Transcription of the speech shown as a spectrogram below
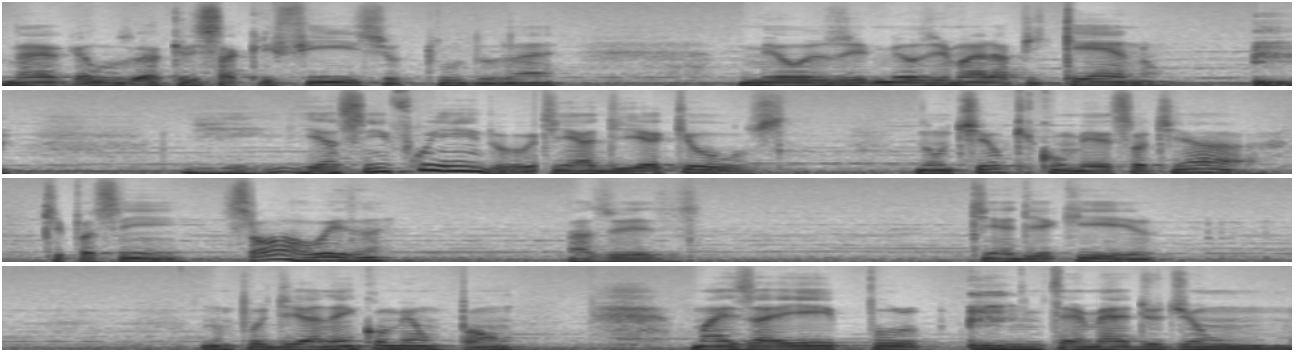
né? Aquele sacrifício, tudo, né? Meus, meus irmãos eram pequenos. E, e assim fui indo. Tinha dia que eu não tinha o que comer, só tinha, tipo assim, só arroz, né? às vezes. Tinha dia que não podia nem comer um pão. Mas aí, por intermédio de um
